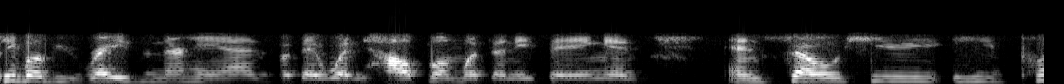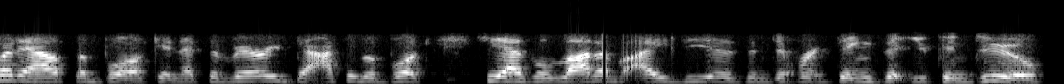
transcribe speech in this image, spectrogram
people would be raising their hands but they wouldn't help them with anything and and so he he put out the book and at the very back of the book he has a lot of ideas and different things that you can do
